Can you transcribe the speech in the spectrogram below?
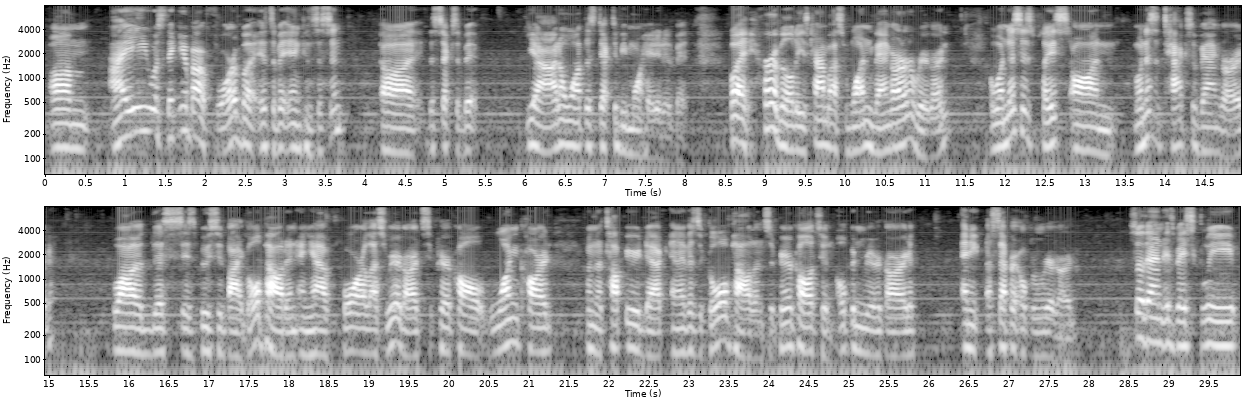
Um, I was thinking about four, but it's a bit inconsistent. Uh, this deck's a bit, yeah, I don't want this deck to be more hated a bit. But her ability is Counterblast one Vanguard or Rearguard. When this is placed on, when this attacks a Vanguard, while this is boosted by a Gold Paladin and you have four or less rear guards, Superior Call one card from the top of your deck, and if it's a Gold Paladin, Superior Call to an open rear guard, any a separate open rear guard. So then it's basically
